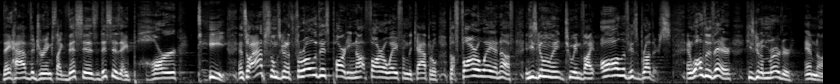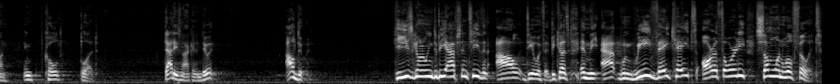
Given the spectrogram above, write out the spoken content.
they have the drinks. Like, this is, this is a party. And so Absalom's going to throw this party not far away from the capital, but far away enough, and he's going to invite all of his brothers. And while they're there, he's going to murder Amnon in cold blood. Daddy's not going to do it. I'll do it. He's going to be absentee, then I'll deal with it. Because in the app, when we vacate our authority, someone will fill it.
